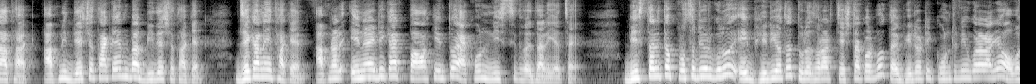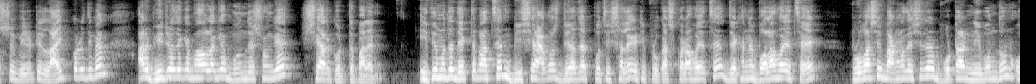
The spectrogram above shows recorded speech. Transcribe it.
না থাক, আপনি দেশে থাকেন বা বিদেশে থাকেন, যেখানেই থাকেন, আপনার এনআইডি কার্ড পাওয়া কিন্তু এখন নিশ্চিত হয়ে দাঁড়িয়েছে। বিস্তারিত প্রসিডিওরগুলো এই ভিডিওতে তুলে ধরার চেষ্টা করব। তাই ভিডিওটি কন্টিনিউ করার আগে অবশ্যই ভিডিওটি লাইক করে দিবেন আর ভিডিও দেখে ভালো লাগলে বন্ধুদের সঙ্গে শেয়ার করতে পারেন। ইতিমধ্যে দেখতে পাচ্ছেন বিশে আগস্ট দু হাজার পঁচিশ সালে এটি প্রকাশ করা হয়েছে, যেখানে বলা হয়েছে, প্রবাসী বাংলাদেশিদের ভোটার নিবন্ধন ও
